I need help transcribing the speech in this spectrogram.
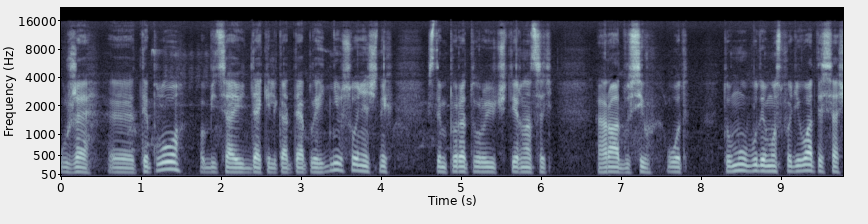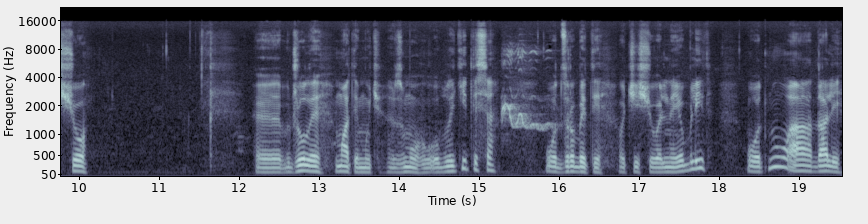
уже тепло, обіцяють декілька теплих днів сонячних з температурою 14 градусів. От. Тому будемо сподіватися, що бджоли матимуть змогу облетітися, от, зробити очищувальний обліт. От, ну а далі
